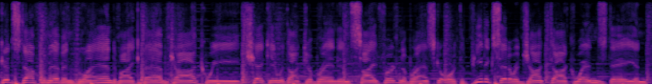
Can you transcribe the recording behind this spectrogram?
Good stuff from Evan Bland, Mike Babcock. We check in with Dr. Brandon Seifert, Nebraska Orthopedic Center at Jock Doc Wednesday, and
